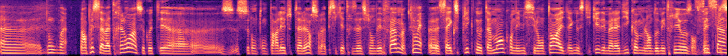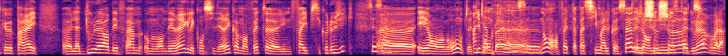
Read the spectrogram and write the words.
donc voilà. En plus, ça va très loin, ce côté, euh, ce dont on parlait tout à l'heure sur la psychiatrisation des femmes. Euh, ça explique notamment qu'on ait mis si longtemps à diagnostiquer des maladies comme l'endométriose, en fait. Ça. Parce que, pareil, euh, la douleur des femmes au moment des règles est considérée comme, en fait, une faille psychologique. C'est ça. et en gros, on te dit, bon, bah, non, en fait, t'as pas si mal que ça. Déjà, on minimise ta douleur. Voilà.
